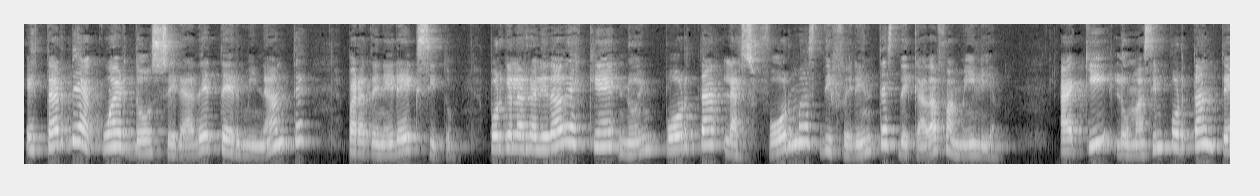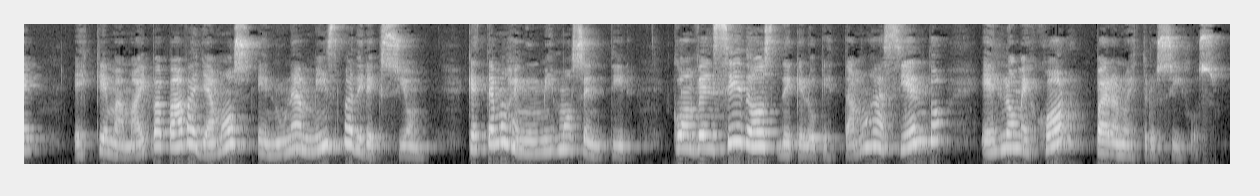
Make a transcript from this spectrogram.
Estar de acuerdo será determinante para tener éxito, porque la realidad es que no importa las formas diferentes de cada familia. Aquí lo más importante es que mamá y papá vayamos en una misma dirección, que estemos en un mismo sentir, convencidos de que lo que estamos haciendo es lo mejor para nuestros hijos.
